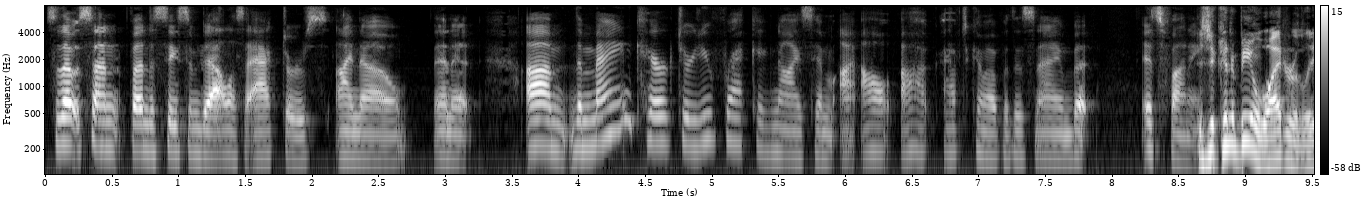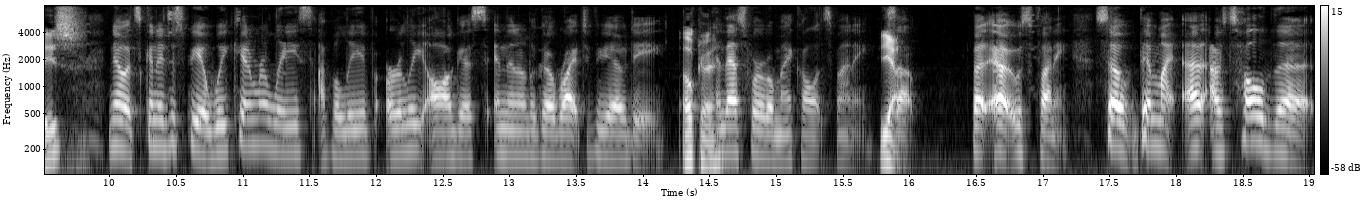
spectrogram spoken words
so that was fun, fun to see some Dallas actors I know in it. Um, the main character, you recognize him. I, I'll, I'll have to come up with his name, but it's funny. Is it going to be a wide release? No, it's going to just be a weekend release, I believe, early August, and then it'll go right to VOD. Okay. And that's where it'll make all its money. Yeah. So, but uh, it was funny. So then my, I, I told the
